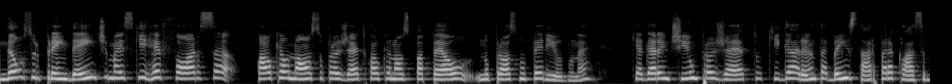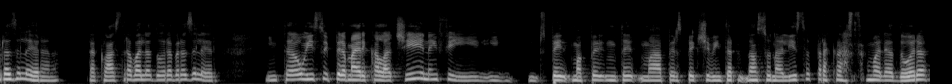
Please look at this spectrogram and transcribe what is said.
não surpreendente, mas que reforça qual que é o nosso projeto, qual que é o nosso papel no próximo período, né? Que é garantir um projeto que garanta bem-estar para a classe brasileira, né? Para a classe trabalhadora brasileira. Então, isso para a América Latina, enfim, uma, uma perspectiva internacionalista para a classe trabalhadora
